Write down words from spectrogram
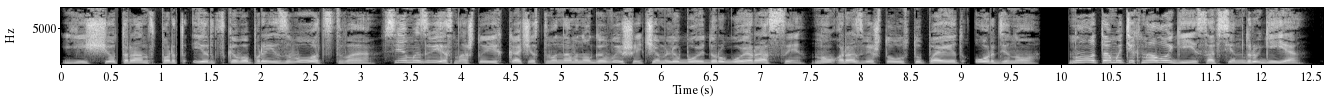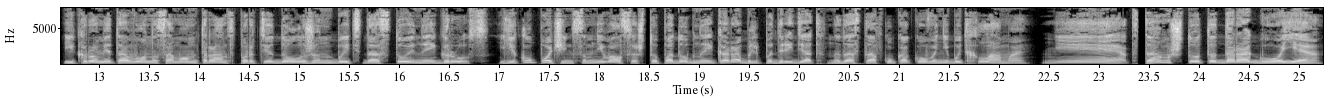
Еще транспорт иртского производства. Всем известно, что их качество намного выше, чем любой другой расы. Ну, разве что уступает Ордену. Но там и технологии совсем другие. И кроме того, на самом транспорте должен быть достойный груз. Якуб очень сомневался, что подобный корабль подрядят на доставку какого-нибудь хлама. Нет, там что-то дорогое.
